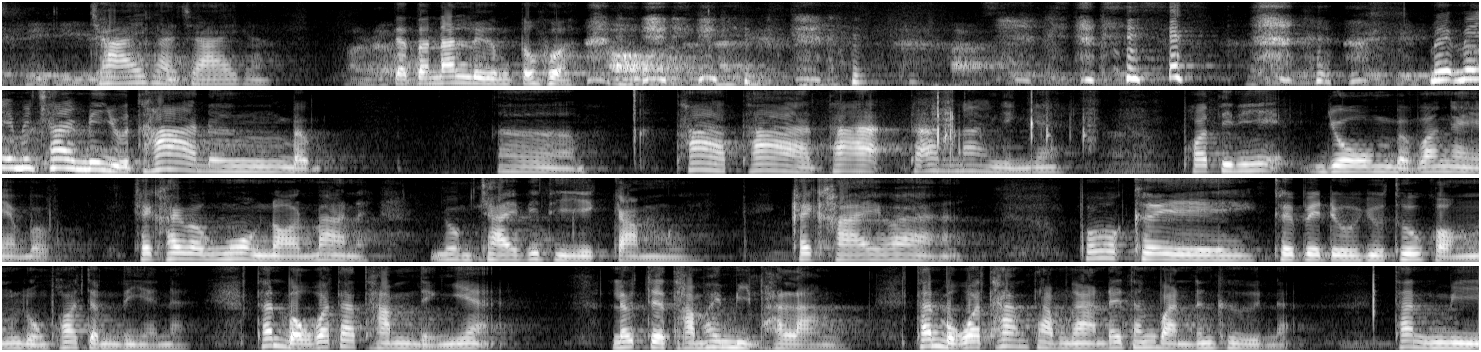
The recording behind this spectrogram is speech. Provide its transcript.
SKT ใช่ค่ะใช่ค่ะเอาล้วแต่ตอนนั้นลืมตัวอ๋อขาดสติไม่ไม่ไม่ใช่มีอยู่ท่าหนึ่งแบบ เออท่าท่าท่าท่านั่งอย่างเงี้ยพอทีนี้โยมแบบว่าไงอะแบบคล้ายๆว่าง่วงนอนมากนะโยมใช้วิธีกรรมมือคล้าย ๆว่า เพราะว่าเคยเคยไปดู youtube ของหลวงพ่อจำเนียนนะท่านบอกว่าถ้าทำอย่างเงี้ยแล้วจะทำให้มีพลัง ท่านบอกว่าท่านทำงานได้ทั้งวันทั้งคืนน่ะ ท่านมี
